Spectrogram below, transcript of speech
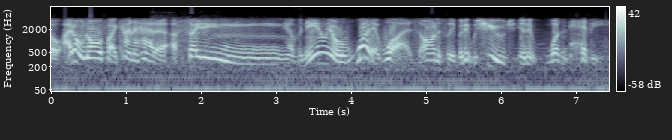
So I don't know if I kind of had a, a sighting of an alien or what it was, honestly, but it was huge and it wasn't heavy.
